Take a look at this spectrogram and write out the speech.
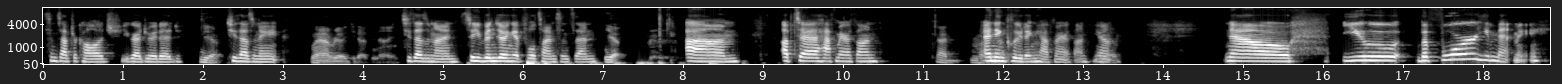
Since after college, you graduated Yeah. 2008, Well, really 2009. 2009. So you've been doing it full time since then. Yeah. Um, up to half marathon and including half marathon. yeah. Yeah. Now, you before you met me,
